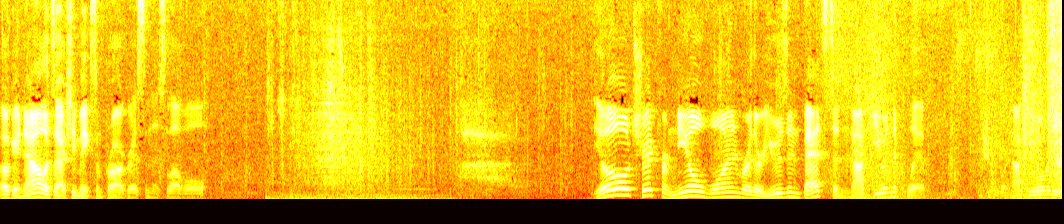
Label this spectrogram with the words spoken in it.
Okay, now let's actually make some progress in this level. The old trick from Nioh 1 where they're using bats to knock you in the cliff. Or knock you over the edge.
